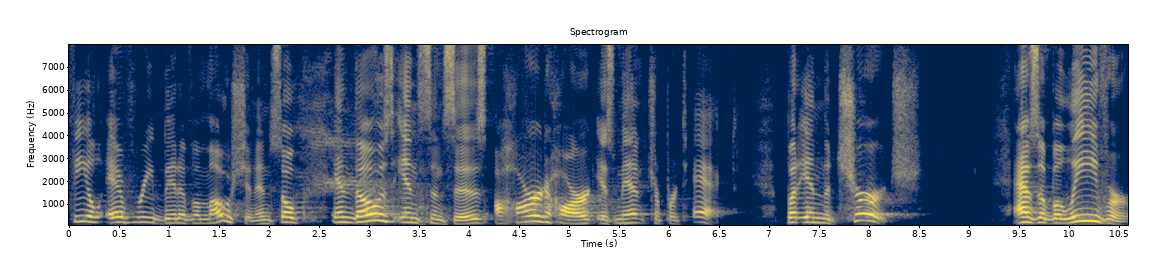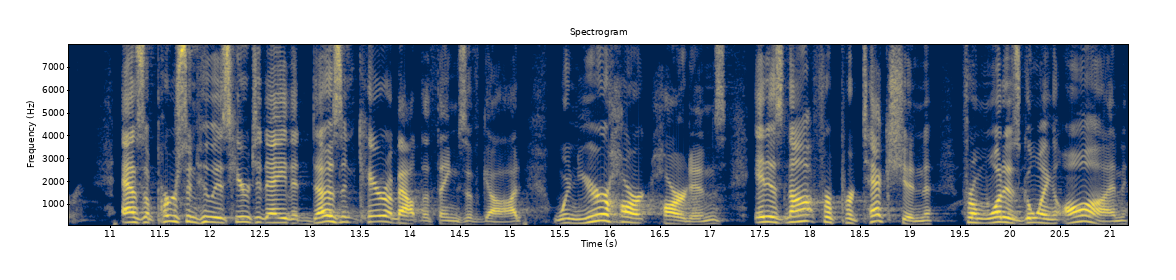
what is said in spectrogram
feel every bit of emotion. And so, in those instances, a hard heart is meant to protect. But in the church, as a believer, as a person who is here today that doesn't care about the things of God, when your heart hardens, it is not for protection from what is going on,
